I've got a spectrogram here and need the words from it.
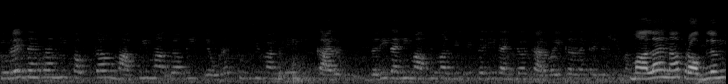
सुरेश धसांनी फक्त माफी मागावी एवढंच तुमची मागणी आहे की कार जरी त्यांनी माफी मागितली तरी त्यांच्यावर कारवाई करण्यात अशी मला आहे ना प्रॉब्लेम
